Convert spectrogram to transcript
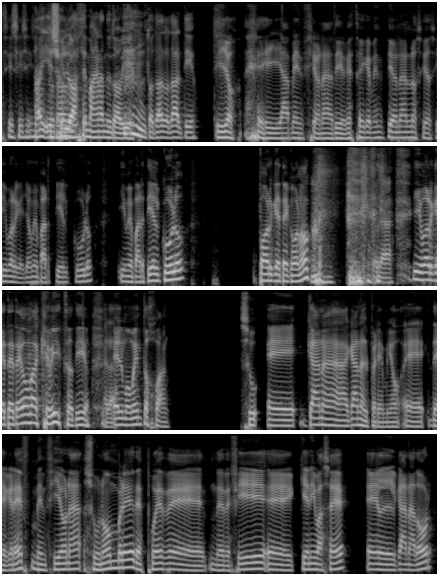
Sí, sí, sí. ¿sabes? Y eso Total, lo hace más grande todavía. Total, total, tío. Y yo, y a mencionar, tío, que esto hay que mencionarlo sí o sí, porque yo me partí el culo. Y me partí el culo porque te conozco y porque te tengo más que visto, tío. era. El momento Juan. Su, eh, gana, gana el premio. Eh, de Gref menciona su nombre después de, de decir eh, quién iba a ser el ganador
